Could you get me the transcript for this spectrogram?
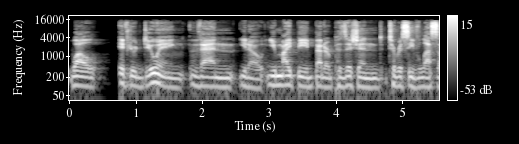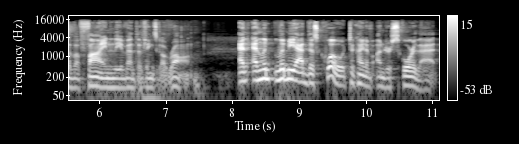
well, if you're doing, then you know you might be better positioned to receive less of a fine in the event that things go wrong. And and let, let me add this quote to kind of underscore that.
